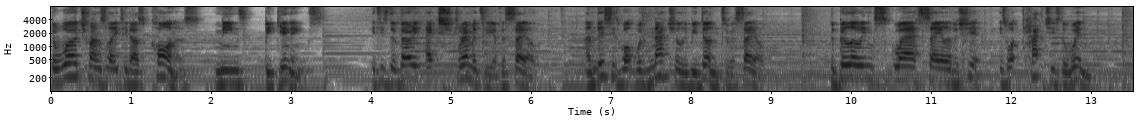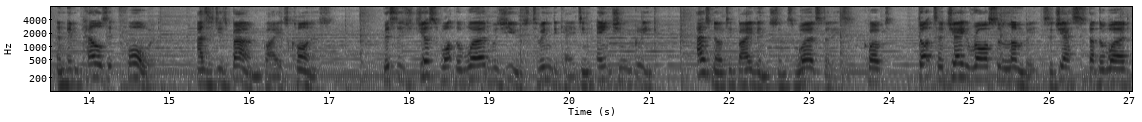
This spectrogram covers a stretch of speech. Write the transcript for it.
The word translated as corners means beginnings. It is the very extremity of the sail, and this is what would naturally be done to a sail. The billowing square sail of a ship is what catches the wind and impels it forward as it is bound by its corners. This is just what the word was used to indicate in ancient Greek, as noted by Vincent's word studies. Quote, Dr. J. Rawson Lumby suggests that the word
